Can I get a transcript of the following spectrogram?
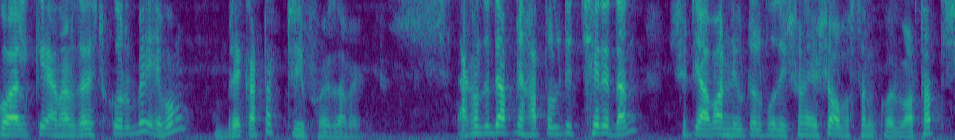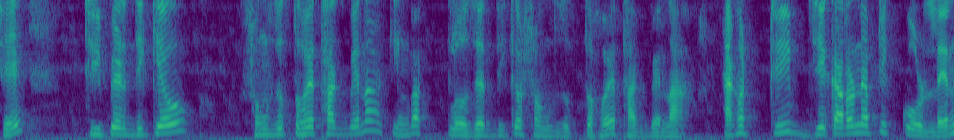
কয়েলকে এনার্জাইজড করবে এবং ব্রেকারটা ট্রিপ হয়ে যাবে। এখন যদি আপনি হাতলটি ছেড়ে দেন, সেটি আবার নিউট্রাল পজিশনে এসে অবস্থান করবে। অর্থাৎ সে ট্রিপের দিকেও সংযুক্ত হয়ে থাকবে না, কিংবা ক্লোজের দিকেও সংযুক্ত হয়ে থাকবে না। এখন ট্রিপ যে কারণে আপনি করলেন,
